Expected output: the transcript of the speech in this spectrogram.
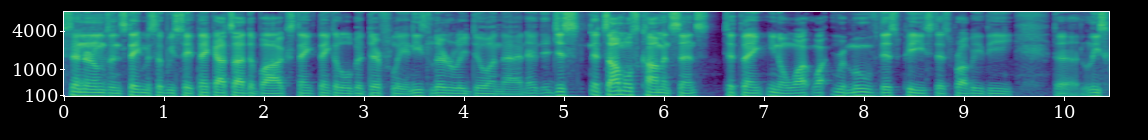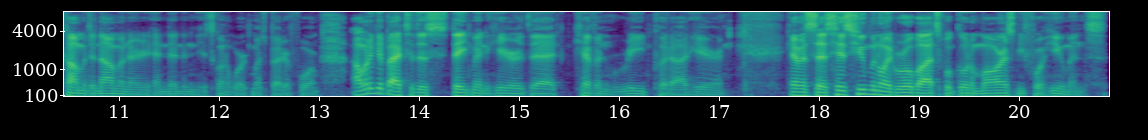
synonyms and statements that we say think outside the box think think a little bit differently and he's literally doing that it, it just it's almost common sense to think you know what, what remove this piece that's probably the the least common denominator and then it's going to work much better for him i want to get back to this statement here that kevin reed put out here Kevin says his humanoid robots will go to Mars before humans.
